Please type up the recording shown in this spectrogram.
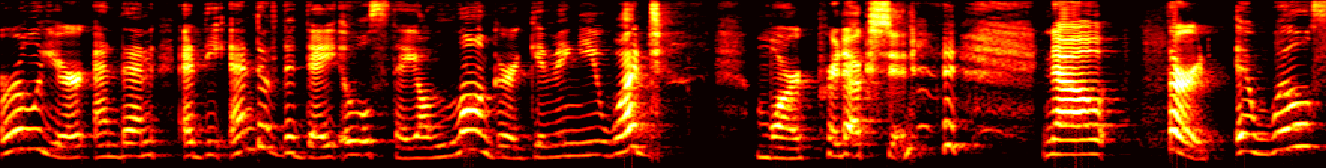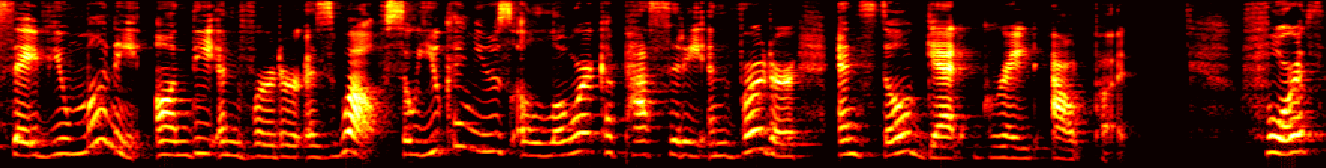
earlier and then at the end of the day, it will stay on longer, giving you what? more production. now, Third, it will save you money on the inverter as well. So you can use a lower capacity inverter and still get great output. Fourth,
